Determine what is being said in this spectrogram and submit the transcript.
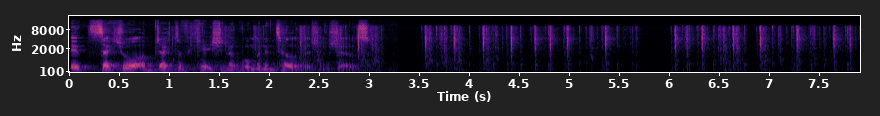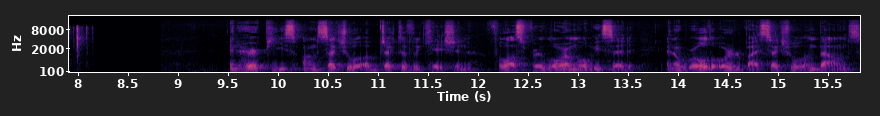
It's sexual objectification of women in television shows. In her piece on sexual objectification, philosopher Laura Mulvey said, In a world ordered by sexual imbalance,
